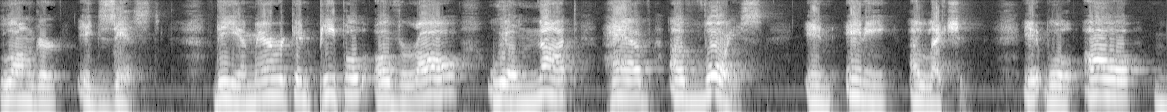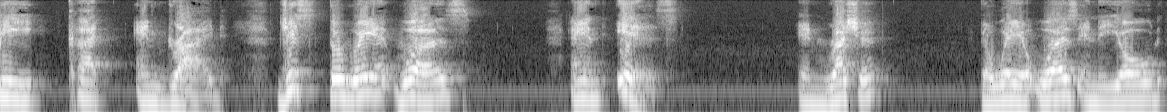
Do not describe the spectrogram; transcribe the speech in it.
longer exist. The American people overall will not have a voice in any election. It will all be cut and dried, just the way it was and is in Russia, the way it was in the old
